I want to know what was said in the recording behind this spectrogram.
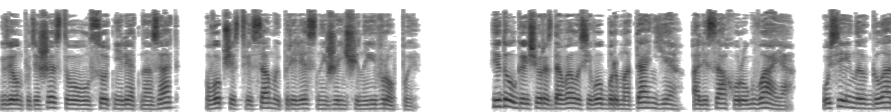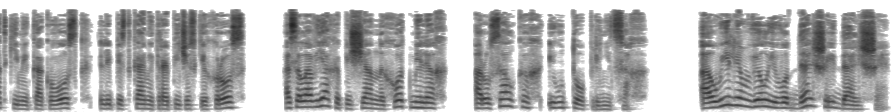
где он путешествовал сотни лет назад в обществе самой прелестной женщины Европы. И долго еще раздавалось его бормотанье о лесах Уругвая, усеянных гладкими, как воск, лепестками тропических роз, о соловьях и песчаных отмелях, о русалках и утопленницах. А Уильям вел его дальше и дальше,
